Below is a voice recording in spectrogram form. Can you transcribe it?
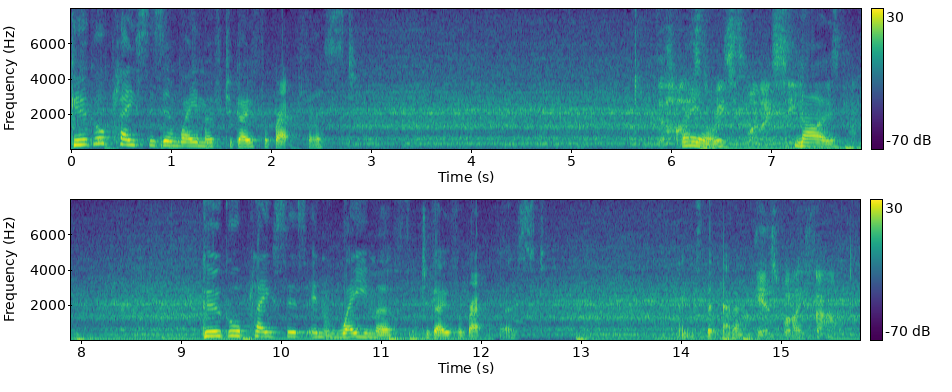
Google places in Weymouth to go for breakfast. The highest Wales. rated one I see No. Google places in Weymouth to go for breakfast. Thanks, a bit better. Here's what I found.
